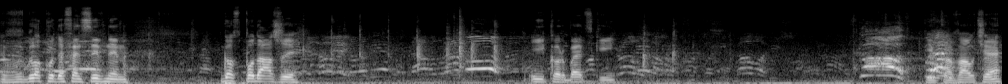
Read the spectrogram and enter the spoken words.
w bloku defensywnym gospodarzy. I Korbecki. Piłka w aucie.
